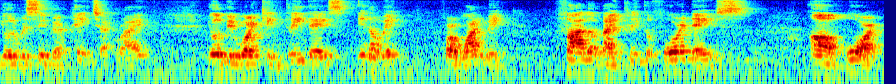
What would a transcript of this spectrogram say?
you'll receive your paycheck, right? You'll be working three days in a week for one week, followed by three to four days of work,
